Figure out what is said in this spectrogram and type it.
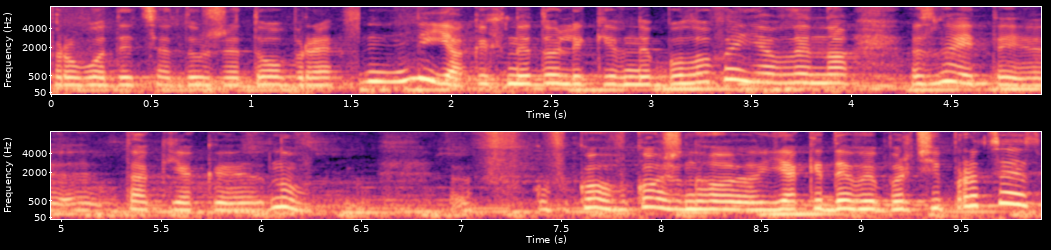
проводиться дуже добре. Ніяких недоліків не було виявлено. Знаєте, так як е, ну. в- кожного, як іде виборчий процес,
